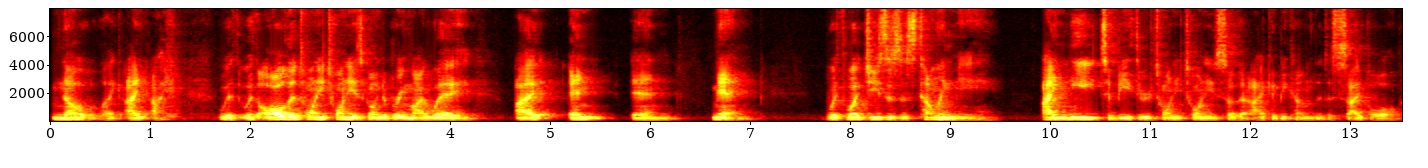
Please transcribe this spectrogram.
no, like, I, I, with, with all that 2020 is going to bring my way, I, and, and man, with what Jesus is telling me, I need to be through 2020 so that I can become the disciple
